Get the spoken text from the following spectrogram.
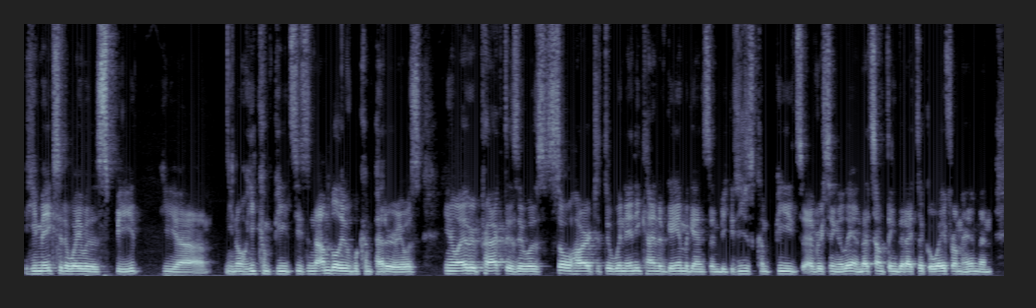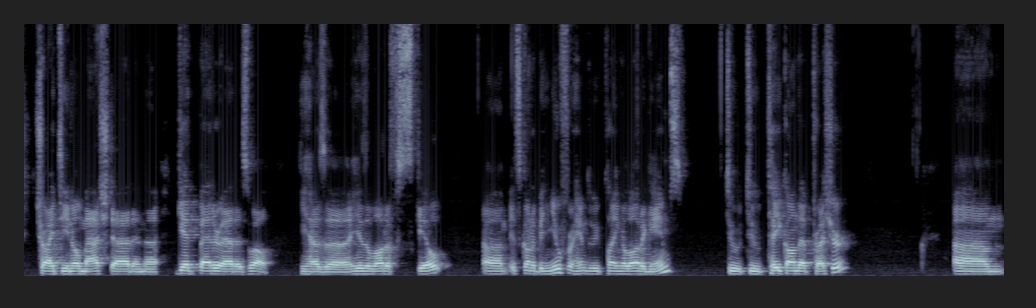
he makes it away with his speed. He uh, you know he competes. He's an unbelievable competitor. It was you know every practice it was so hard to, to win any kind of game against him because he just competes every single day, and that's something that I took away from him and tried to you know match that and uh, get better at as well. He has a he has a lot of skill. Um, it's going to be new for him to be playing a lot of games to to take on that pressure. Um,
